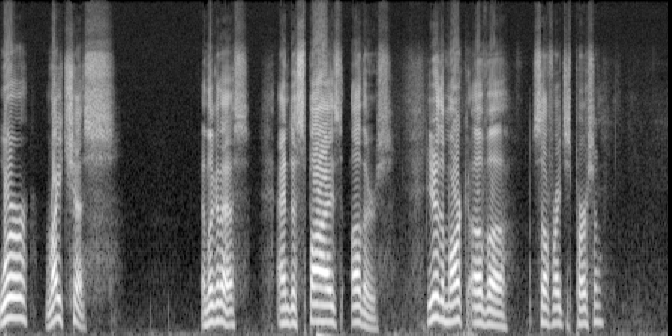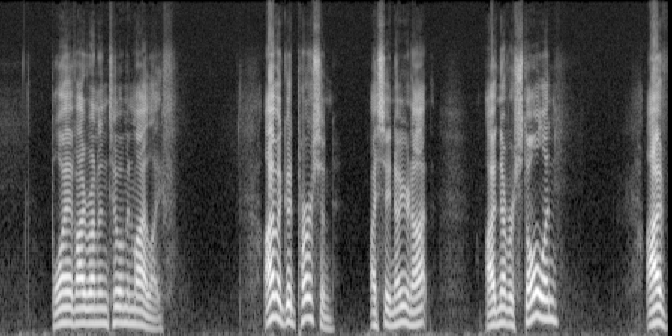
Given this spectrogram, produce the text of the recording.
were righteous. And look at this, and despised others. You know the mark of a self righteous person? Boy, have I run into them in my life. I'm a good person. I say, No, you're not. I've never stolen. I've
